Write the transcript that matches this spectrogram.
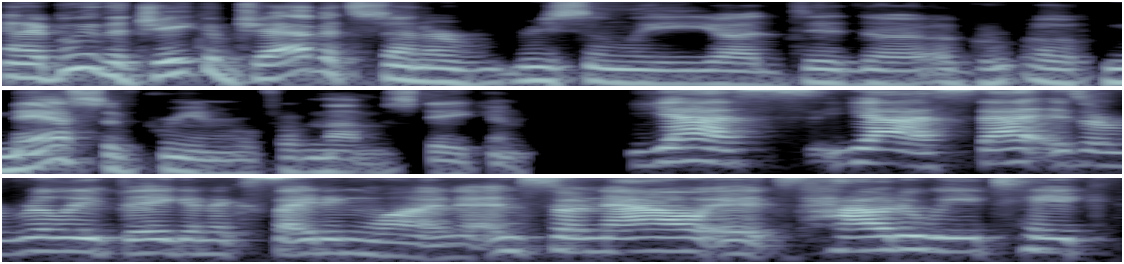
And I believe the Jacob Javits Center recently uh, did a, a, massive green roof, if I'm not mistaken. Yes, yes, that is a really big and exciting one. And so now it's how do we take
